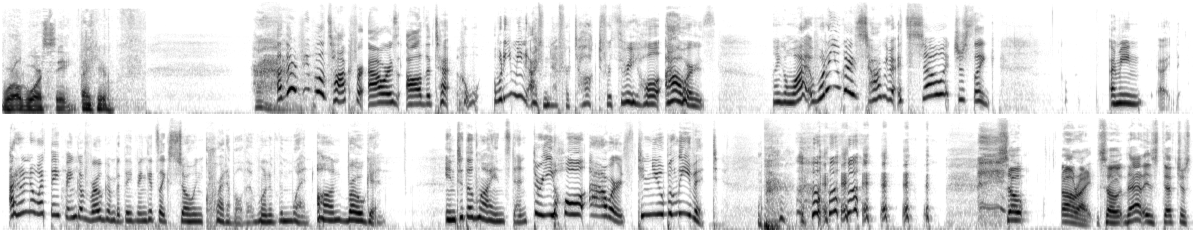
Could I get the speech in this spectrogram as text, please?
World War C. Thank you. Other people talk for hours all the time. What do you mean? I've never talked for three whole hours. Like what? What are you guys talking about? It's so just like. I mean, I don't know what they think of Rogan, but they think it's like so incredible that one of them went on Rogan into the lion's den three whole hours. Can you believe it? So, all right. So that is that just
